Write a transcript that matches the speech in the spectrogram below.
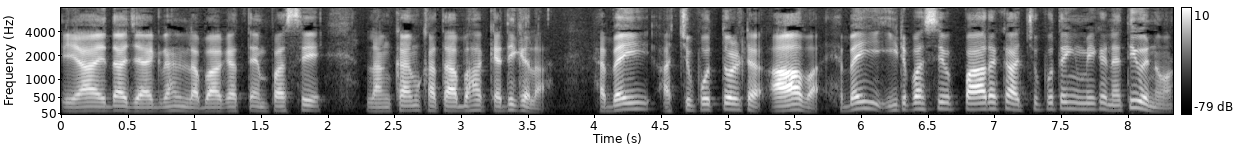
එයා එදා ජයග්‍රහණ ලබාගත්තයන් පස්සේ ලංකාම කතාබහක් ඇති කලා හැබැයි අච්චුපොත්වලට ආවා. හැබැයි ඊට පස්සේ පාරක අච්චුපොතෙන් මේක නැති වෙනවා.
